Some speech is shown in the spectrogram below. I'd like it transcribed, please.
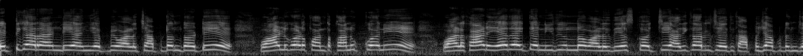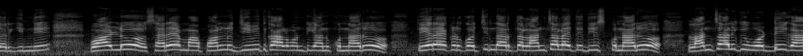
గట్టిగా రండి అని చెప్పి వాళ్ళు చెప్పడంతో వాళ్ళు కూడా కొంత కనుక్కొని వాళ్ళ కాడ ఏదైతే నిధి ఉందో వాళ్ళకి తీసుకొచ్చి అధికారుల చేతికి అప్పచెప్పడం జరిగింది. వాళ్ళు సరే మా పనులు జీవితకాలం ఉంటాయి అనుకున్నారు. తీరా ఇక్కడికి వచ్చిన తర్వాత లంచాలు అయితే తీసుకున్నారు. లంచాలకి వడ్డీగా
